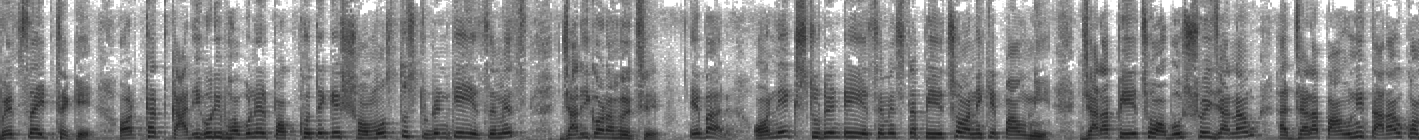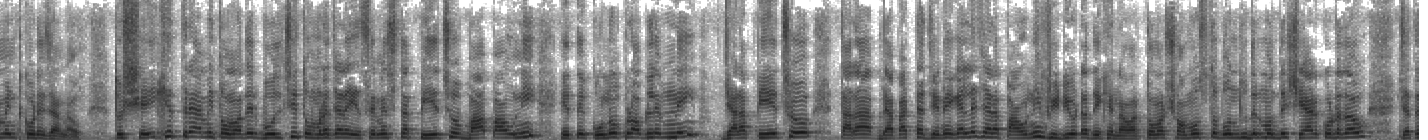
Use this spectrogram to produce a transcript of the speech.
website থেকে। অর্থাৎ কারিগরি ভবনের পক্ষ থেকে সমস্ত স্টুডেন্টকে এই এস এম এস জারি করা হয়েছে। এবার, অনেক স্টুডেন্ট এই এস এম এসটা পেয়েছ, অনেকে পাওনি। যারা পেয়েছ অবশ্যই জানাও, আর যারা পাওনি তারাও কমেন্ট করে জানাও। তো সেই ক্ষেত্রে আমি তোমাদের বলছি, তোমরা যারা এস এম এসটা পেয়েছ বা পাওনি, এতে কোনো প্রবলেম নেই। যারা পেয়েছ, তারা ব্যাপারটা জেনে গেলে যারা পাওনি ভিডিওটা দেখে নাও। আর তোমার সমস্ত বন্ধুদের মধ্যে শেয়ার করে দাও, যাতে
